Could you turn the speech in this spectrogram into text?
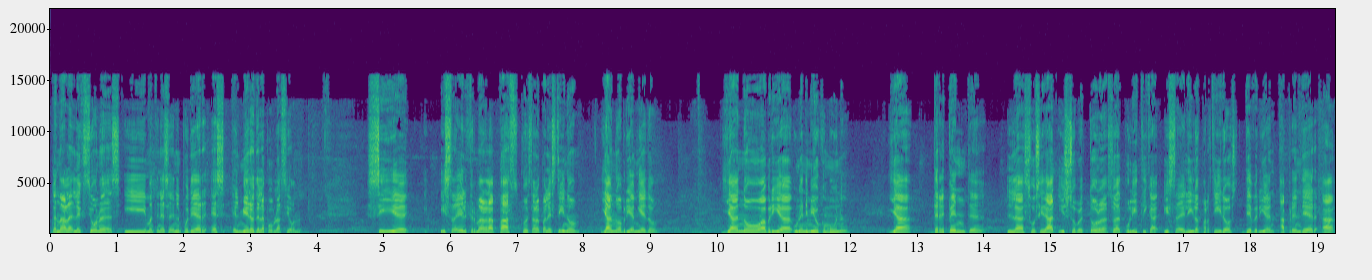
ganar las elecciones y mantenerse en el poder es el miedo de la población. Si eh, Israel firmara la paz con el Estado palestino, ya no habría miedo, ya no habría un enemigo común, ya de repente la sociedad y sobre todo la sociedad política israelí, los partidos, deberían aprender a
